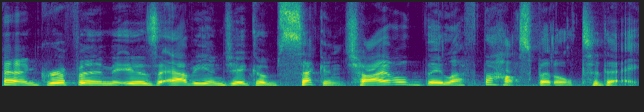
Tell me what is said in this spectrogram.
And Griffon is Abby and Jacob's second child. They left the hospital today.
